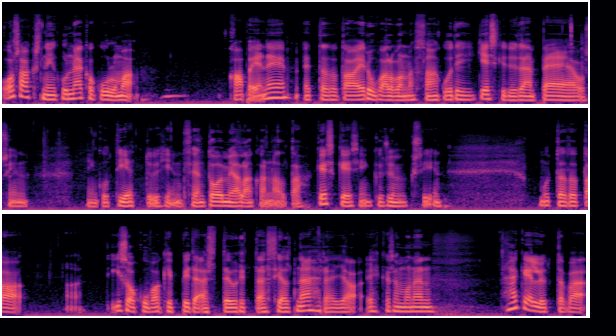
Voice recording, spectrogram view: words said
osaksi niin kuin näkökulma kapenee, että tota edunvalvonnassahan kuitenkin keskitytään pääosin niin kuin tiettyihin sen toimialan kannalta keskeisiin kysymyksiin, mutta tota, iso kuvakin pitää sitten yrittää sieltä nähdä ja ehkä semmoinen häkellyttävä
